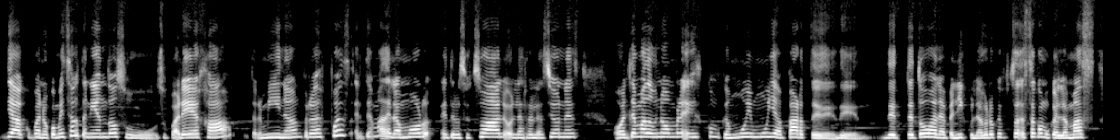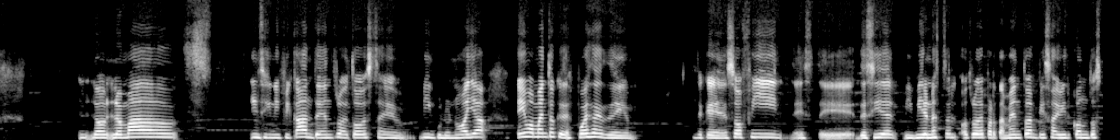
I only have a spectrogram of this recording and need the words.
ya, bueno, comienza teniendo su, su pareja, terminan, pero después el tema del amor heterosexual o las relaciones o el tema de un hombre es como que muy, muy aparte de, de- toda la película. Creo que está, como que más, lo más insignificante dentro de todo este vínculo, ¿no? Haya, hay un momento que después de, de- de que Sophie este, decide vivir en este otro departamento, empieza a vivir con dos,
